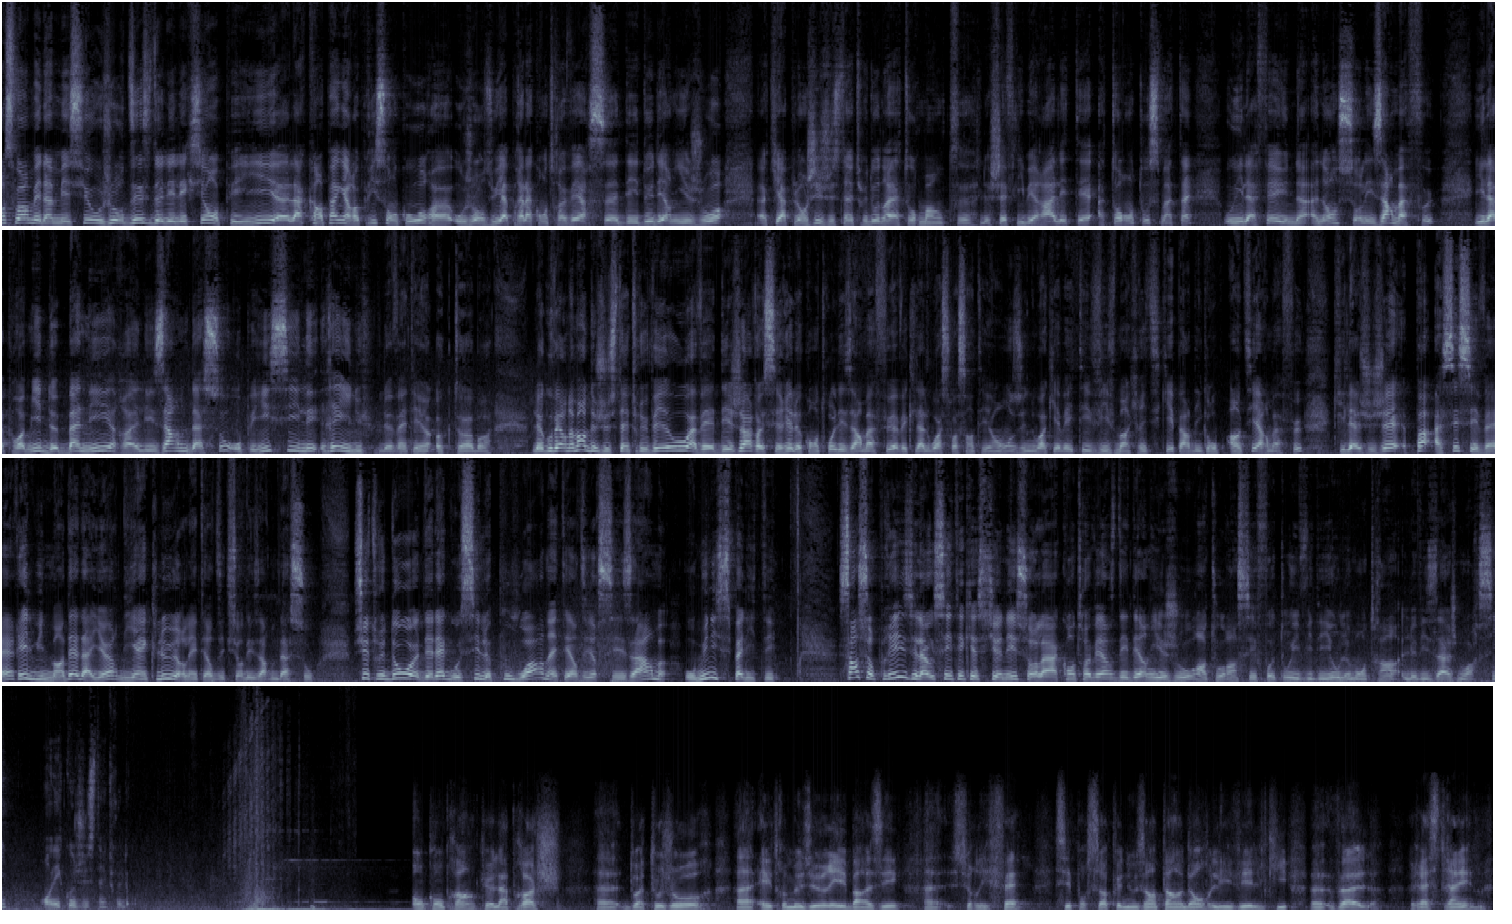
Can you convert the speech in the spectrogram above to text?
Bonsoir, Mesdames, Messieurs. Au jour 10 de l'élection au pays, euh, la campagne a repris son cours euh, aujourd'hui après la controverse des deux derniers jours euh, qui a plongé Justin Trudeau dans la tourmente. Le chef libéral était à Toronto ce matin où il a fait une annonce sur les armes à feu. Il a promis de bannir les armes d'assaut au pays s'il est réélu le 21 octobre. Le gouvernement de Justin Trudeau avait déjà resserré le contrôle des armes à feu avec la loi 71, une loi qui avait été vivement critiquée par des groupes anti-armes à feu qui la jugeaient pas assez sévère et lui demandaient d'ailleurs d'y inclure l'interdiction des armes d'assaut. M. Trudeau délègue aussi le pouvoir d'interdire ces armes aux municipalités. Sans surprise, il a aussi été questionné sur la controverse des derniers jours entourant ses photos et vidéos le montrant le visage noirci. On écoute Justin Trudeau on comprend que l'approche euh, doit toujours euh, être mesurée et basée euh, sur les faits. C'est pour ça que nous entendons les villes qui veulent restreindre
